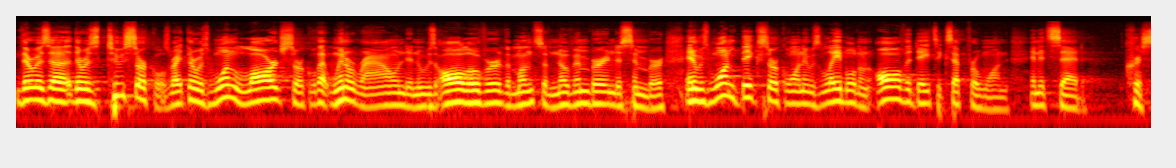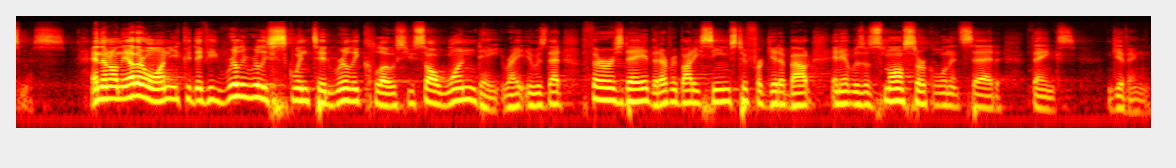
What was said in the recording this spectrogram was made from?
there was, a, there was two circles, right? There was one large circle that went around, and it was all over the months of November and December. And it was one big circle, and it was labeled on all the dates except for one, and it said Christmas. And then on the other one, you could, if you really, really squinted really close, you saw one date, right? It was that Thursday that everybody seems to forget about, and it was a small circle, and it said Thanks giving.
